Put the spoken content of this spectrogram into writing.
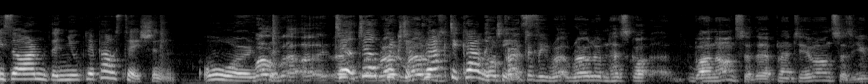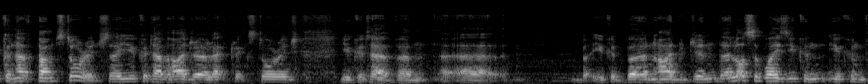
disarm the nuclear power station? Or Well, uh, uh, Tell- tell Ro- practi- Roland's- practicalities. Well, practically, Roland has got one answer. There are plenty of answers. You can have pumped storage, so you could have hydroelectric storage. You could have, um, uh, but you could burn hydrogen. There are lots of ways you can you can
